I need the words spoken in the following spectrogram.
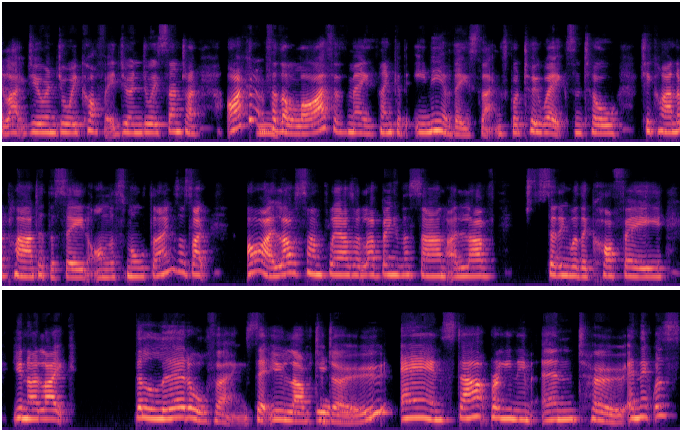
like, do you enjoy coffee? Do you enjoy sunshine? I couldn't mm. for the life of me think of any of these things for two weeks until she kind of planted the seed on the small things. I was like, oh, I love sunflowers. I love being in the sun. I love sitting with a coffee, you know, like the little things that you love to yeah. do and start bringing them into and that was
